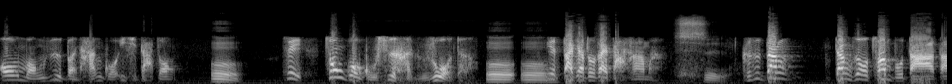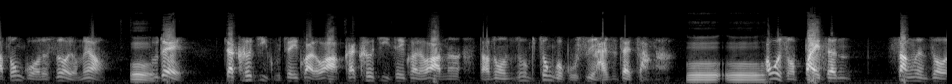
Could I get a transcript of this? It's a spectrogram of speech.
欧盟、日本、韩国一起打中，嗯。所以中国股市很弱的，嗯嗯。因为嗯，大家都在打他嘛。是，可是当当时候川普打打中国的时候，有没有？嗯。对不嗯对？在科技股这一块的话，在科技这一块的话呢，打中中中国股市还是在涨啊。嗯嗯那、为什么拜登上任之后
